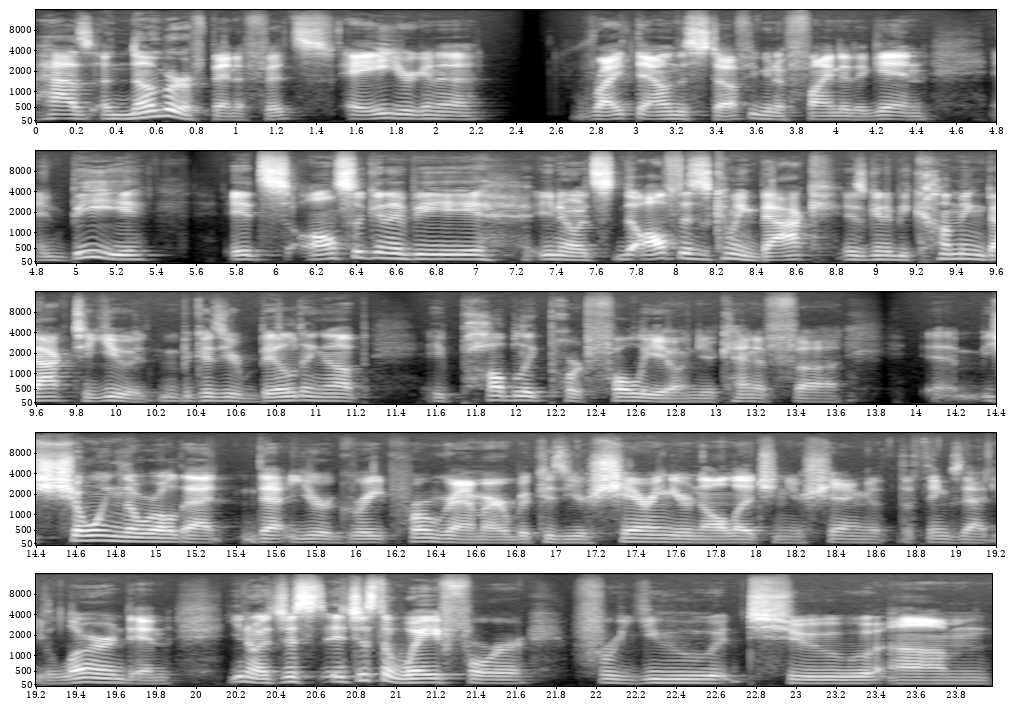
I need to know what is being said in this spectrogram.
has a number of benefits. A, you're gonna write down the stuff, you're gonna find it again, and B, it's also going to be, you know, it's all this is coming back is going to be coming back to you because you're building up a public portfolio and you're kind of uh, showing the world that that you're a great programmer because you're sharing your knowledge and you're sharing the things that you learned. And you know it's just it's just a way for for you to um,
